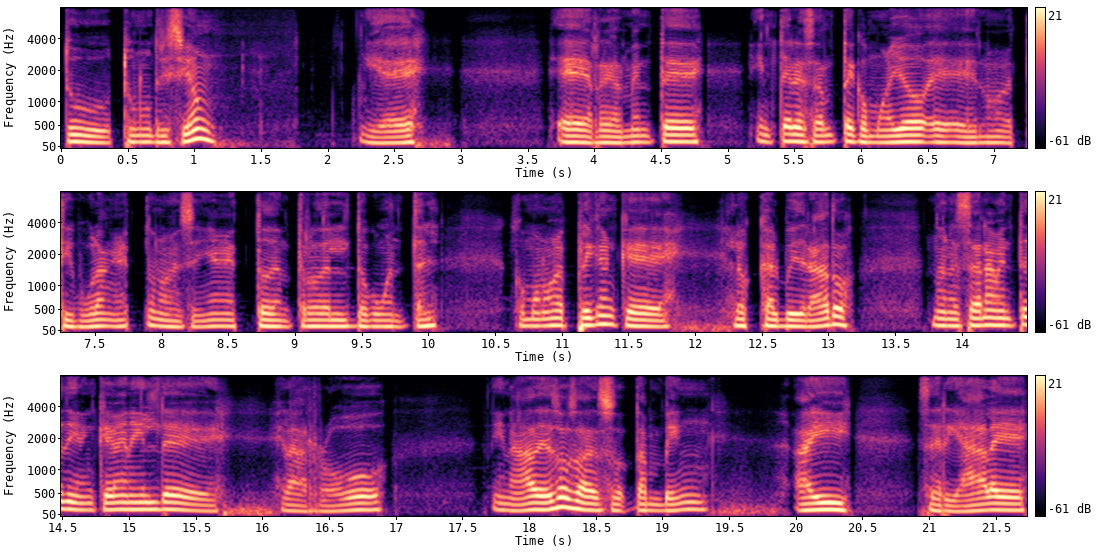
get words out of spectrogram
tu, tu nutrición. Y es eh, realmente interesante como ellos eh, nos estipulan esto, nos enseñan esto dentro del documental, como nos explican que los carbohidratos no necesariamente tienen que venir de el arroz ni nada de eso, o sea, eso también hay cereales,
